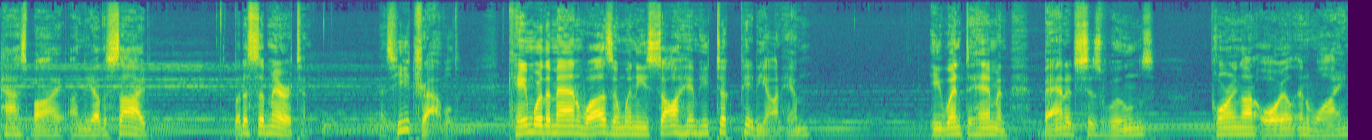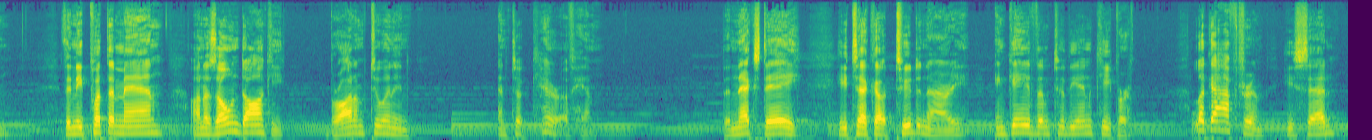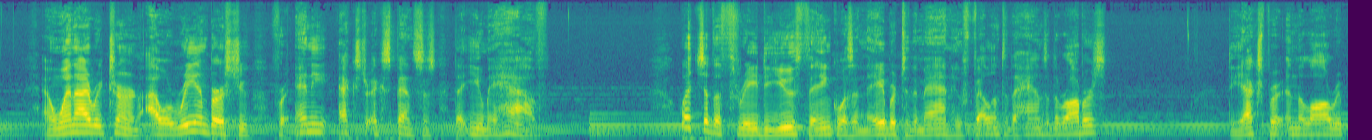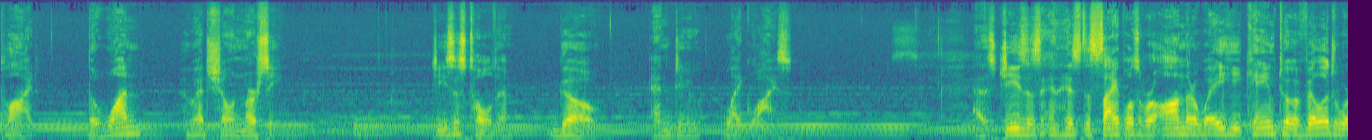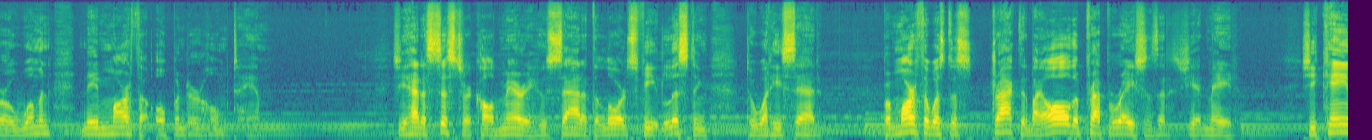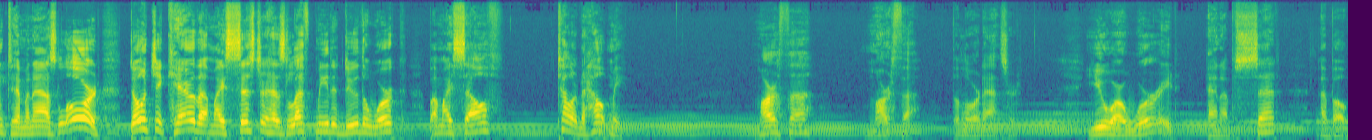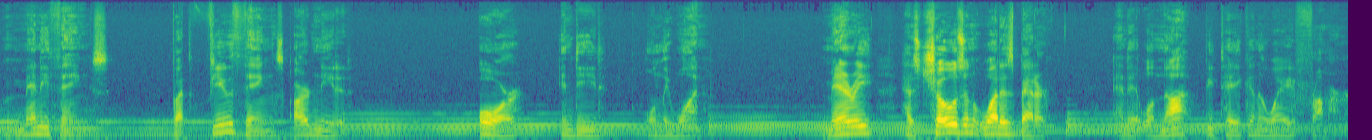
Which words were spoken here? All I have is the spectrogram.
passed by on the other side. But a Samaritan, as he traveled, came where the man was, and when he saw him, he took pity on him. He went to him and bandaged his wounds, pouring on oil and wine. Then he put the man on his own donkey, brought him to an inn, and took care of him. The next day, he took out two denarii and gave them to the innkeeper. Look after him, he said, and when I return, I will reimburse you for any extra expenses that you may have. Which of the three do you think was a neighbor to the man who fell into the hands of the robbers? The expert in the law replied, The one who had shown mercy. Jesus told him, Go and do likewise. As Jesus and his disciples were on their way, he came to a village where a woman named Martha opened her home to him. She had a sister called Mary who sat at the Lord's feet listening to what he said. But Martha was distracted by all the preparations that she had made. She came to him and asked, Lord, don't you care that my sister has left me to do the work by myself? Tell her to help me. Martha, Martha, the Lord answered, you are worried and upset about many things, but few things are needed, or indeed only one. Mary has chosen what is better, and it will not be taken away from her.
